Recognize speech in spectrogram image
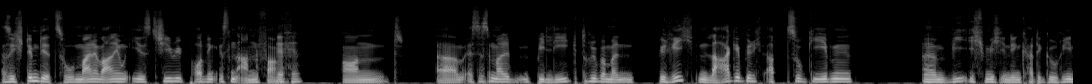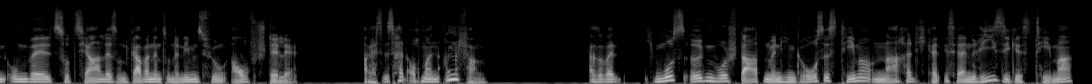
also ich stimme dir zu, meine Wahrnehmung, ESG-Reporting ist ein Anfang. Mhm. Und ähm, es ist mal ein Beleg drüber, mal einen Bericht, einen Lagebericht abzugeben, ähm, wie ich mich in den Kategorien Umwelt, Soziales und Governance, Unternehmensführung aufstelle. Aber es ist halt auch mal ein Anfang. Also, weil ich muss irgendwo starten, wenn ich ein großes Thema und Nachhaltigkeit ist ja ein riesiges Thema,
